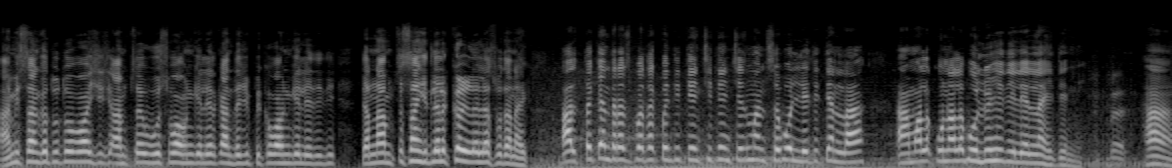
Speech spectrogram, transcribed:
आम्ही सांगत होतो बाबा आमचं ऊस वाहून गेले कांद्याची पिकं वाहून गेली ती. त्यांना आमचं सांगितलेलं कळलेलं सुद्धा नाही. आलतं केंद्राचं पथक पण ती त्यांची त्यांचीच माणसं बोलली ती त्यांना. आम्हाला कोणाला बोलूही दिलेलं नाही त्यांनी. हा.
